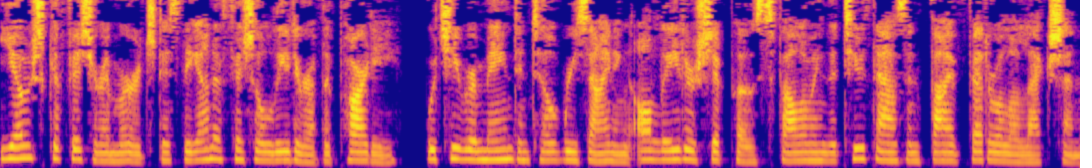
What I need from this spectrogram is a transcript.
Joschka Fischer emerged as the unofficial leader of the party, which he remained until resigning all leadership posts following the 2005 federal election.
